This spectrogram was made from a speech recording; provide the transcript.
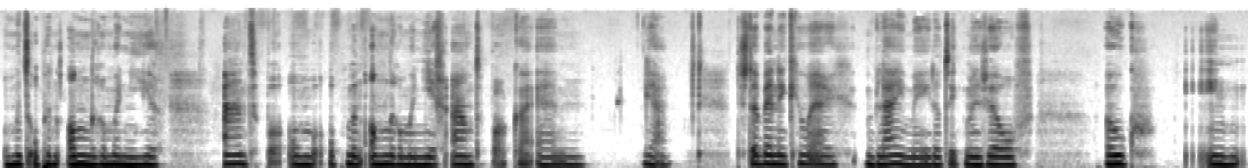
om het op een andere manier aan te. Om op een andere manier aan te pakken. En ja, dus daar ben ik heel erg blij mee. Dat ik mezelf ook in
